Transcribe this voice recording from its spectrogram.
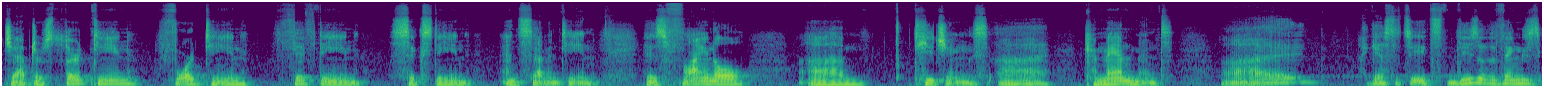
chapters 13, 14, 15, 16, and 17. His final um, teachings, uh, commandment. I guess it's, it's these are the things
